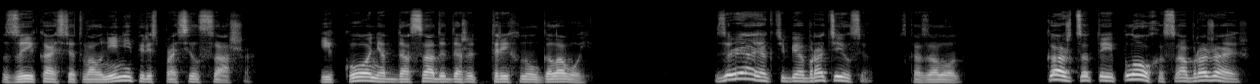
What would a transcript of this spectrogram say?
Заикаясь от волнения, переспросил Саша. И конь от досады даже тряхнул головой. «Зря я к тебе обратился», — сказал он. «Кажется, ты плохо соображаешь».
